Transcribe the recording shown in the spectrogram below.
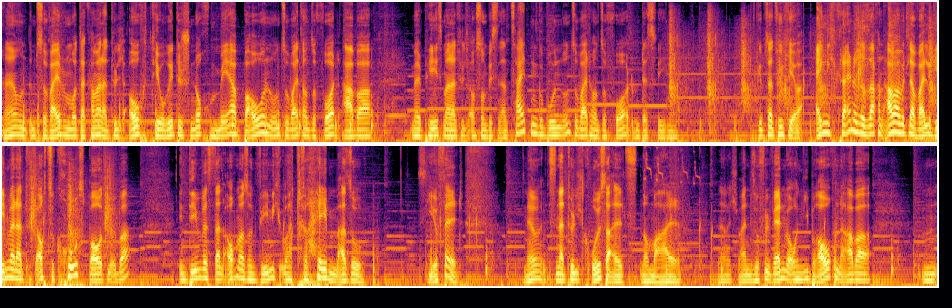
Ja, und im Survival Mode, da kann man natürlich auch theoretisch noch mehr bauen und so weiter und so fort, aber im LP ist man natürlich auch so ein bisschen an Zeiten gebunden und so weiter und so fort und deswegen gibt es natürlich eigentlich kleinere Sachen, aber mittlerweile gehen wir natürlich auch zu Großbauten über, indem wir es dann auch mal so ein wenig übertreiben. Also, hier fällt. Ne, ist natürlich größer als normal. Ne, ich meine, so viel werden wir auch nie brauchen, aber mh, hm,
